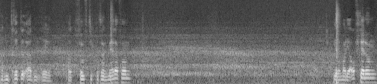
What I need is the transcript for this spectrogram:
Hat ein Drittel, hat, nee, hat 50% mehr davon. Hier nochmal die Aufstellung.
